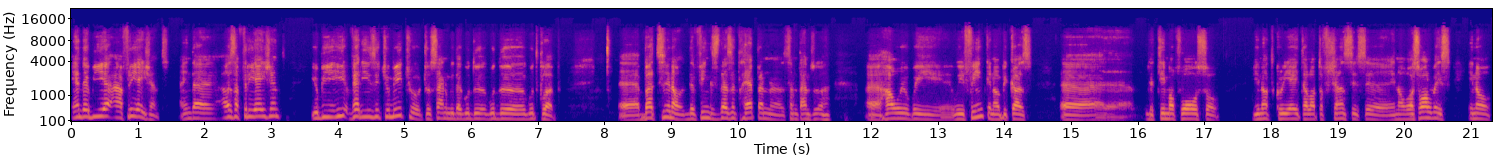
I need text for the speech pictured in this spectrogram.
and i'll be a, a free agent and uh, as a free agent it'll be very easy to me to to sign with a good uh, good uh, good club. Uh, but you know the things doesn't happen uh, sometimes how we we think you know because the team of Walsall did not create a lot of chances. You know was always you know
